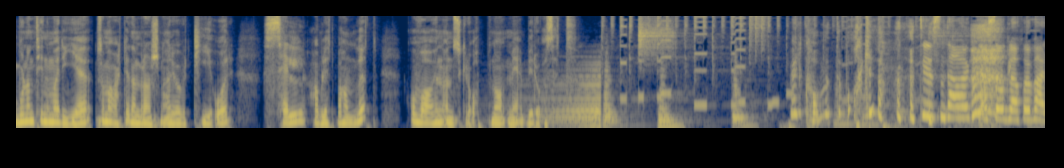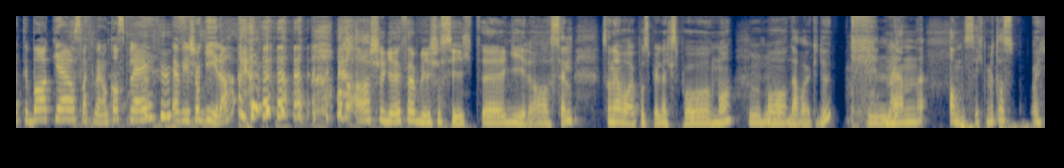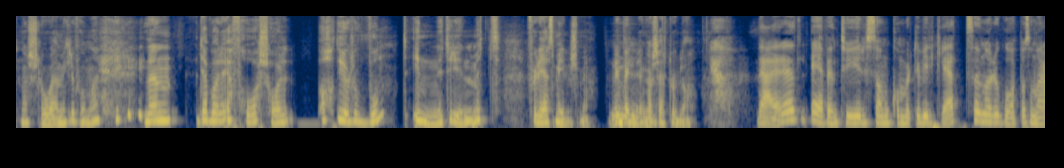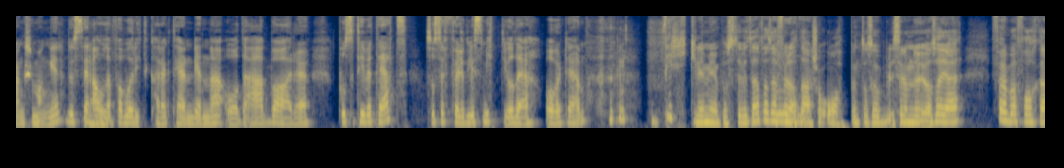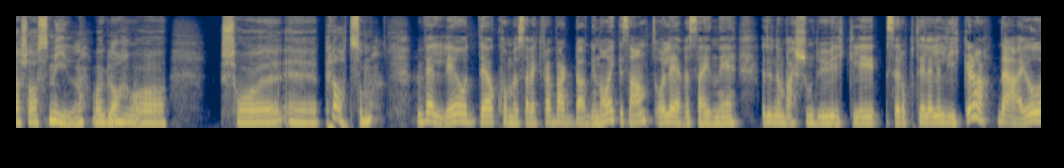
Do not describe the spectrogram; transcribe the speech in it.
hvordan Tine Marie, som har vært i den bransjen her i over ti år, selv har blitt behandlet, og hva hun ønsker å oppnå med byrået sitt. Velkommen tilbake! Tusen takk. Jeg er så glad for å være tilbake og snakke mer om cosplay. Jeg blir så gira. og det er så gøy, for jeg blir så sykt eh, gira selv. Sånn, Jeg var jo på Spillekspo nå, mm -hmm. og der var jo ikke du. Nei. Men ansiktet mitt altså, Oi, nå slår jeg mikrofonen her. Den, jeg, bare, jeg får så åh, Det gjør så vondt inni trynet mitt fordi jeg smiler så mye. Blir veldig mm. engasjert og glad. Ja. Det er et eventyr som kommer til virkelighet når du går på sånne arrangementer. Du ser mm. alle favorittkarakterene dine, og det er bare positivitet. Så selvfølgelig smitter jo det over til en. Virkelig mye positivitet. Altså, jeg føler at det er så åpent. Så, selv om du, altså, jeg føler bare folk er så smilende og glad. Mm. og så eh, pratsomme. Veldig, og det å komme seg vekk fra hverdagen òg, ikke sant, og leve seg inn i et univers som du virkelig ser opp til eller liker, da. Det er jo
